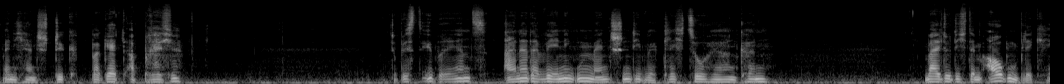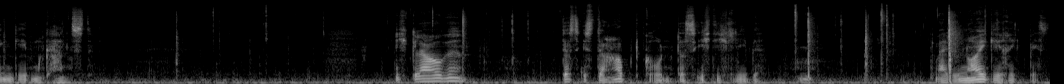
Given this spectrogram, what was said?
wenn ich ein Stück Baguette abbreche. Du bist übrigens einer der wenigen Menschen, die wirklich zuhören können. Weil du dich dem Augenblick hingeben kannst. Ich glaube, das ist der Hauptgrund, dass ich dich liebe. Weil du neugierig bist.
